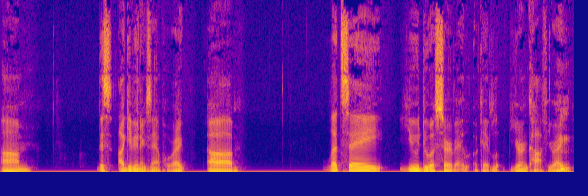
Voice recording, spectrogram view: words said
um, this, I'll give you an example, right? Um, let's say you do a survey. Okay. Look, you're in coffee, right? Mm.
